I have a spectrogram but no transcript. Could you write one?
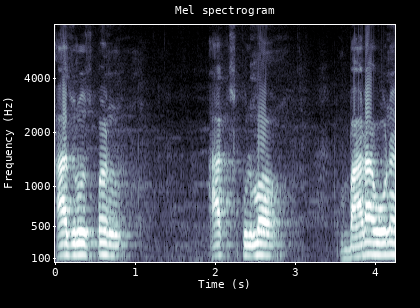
આજ રોજ પણ આ સ્કૂલમાં બાળાઓને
